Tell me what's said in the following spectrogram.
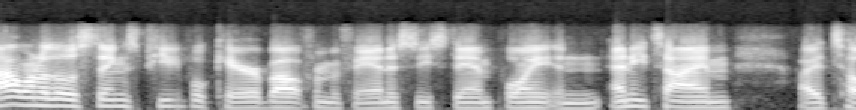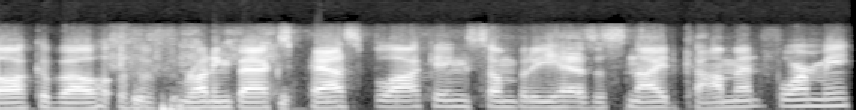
not one of those things people care about from a fantasy standpoint. And anytime I talk about running backs pass blocking, somebody has a snide comment for me,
